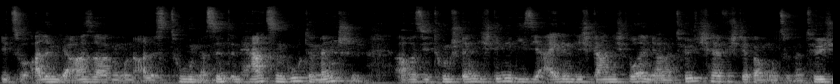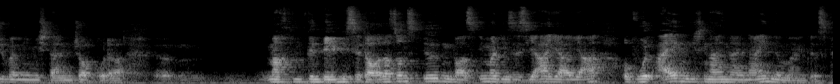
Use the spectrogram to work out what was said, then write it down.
die zu allem Ja sagen und alles tun. Das sind im Herzen gute Menschen, aber sie tun ständig Dinge, die sie eigentlich gar nicht wollen. Ja, natürlich helfe ich dir beim Umzug, natürlich übernehme ich deinen Job oder äh, mach den Babysitter oder sonst irgendwas. Immer dieses Ja, Ja, Ja, obwohl eigentlich Nein, Nein, Nein gemeint ist.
